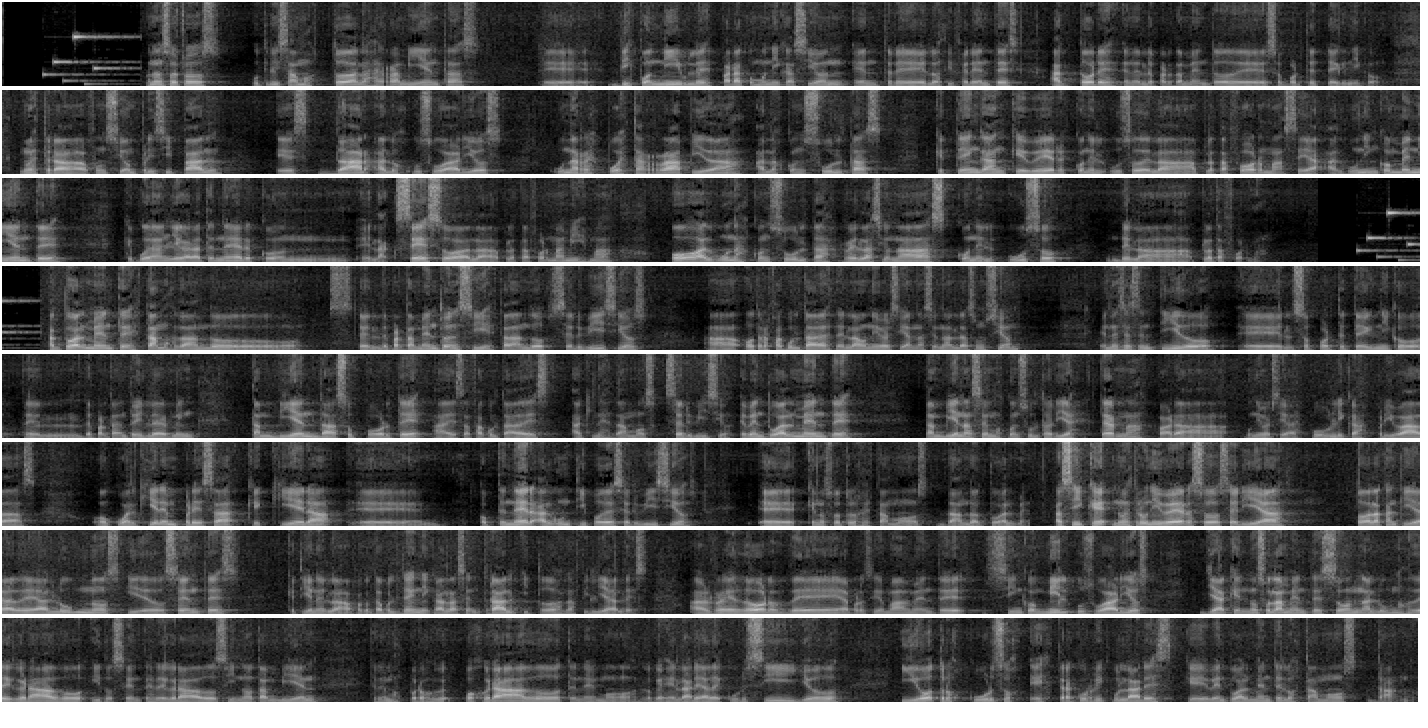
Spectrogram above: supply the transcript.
Bueno, nosotros utilizamos todas las herramientas eh, disponibles para comunicación entre los diferentes actores en el departamento de soporte técnico. Nuestra función principal es dar a los usuarios una respuesta rápida a las consultas que tengan que ver con el uso de la plataforma, sea algún inconveniente que puedan llegar a tener con el acceso a la plataforma misma o algunas consultas relacionadas con el uso de la plataforma. Actualmente estamos dando el departamento en sí está dando servicios a otras facultades de la Universidad Nacional de Asunción. En ese sentido, el soporte técnico del departamento de e-learning también da soporte a esas facultades a quienes damos servicios. Eventualmente, también hacemos consultorías externas para universidades públicas, privadas o cualquier empresa que quiera eh, obtener algún tipo de servicios eh, que nosotros estamos dando actualmente. Así que nuestro universo sería toda la cantidad de alumnos y de docentes que tiene la Facultad Politécnica, la Central y todas las filiales. Alrededor de aproximadamente 5.000 usuarios, ya que no solamente son alumnos de grado y docentes de grado, sino también tenemos posgrado, tenemos lo que es el área de cursillo y otros cursos extracurriculares que eventualmente lo estamos dando.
